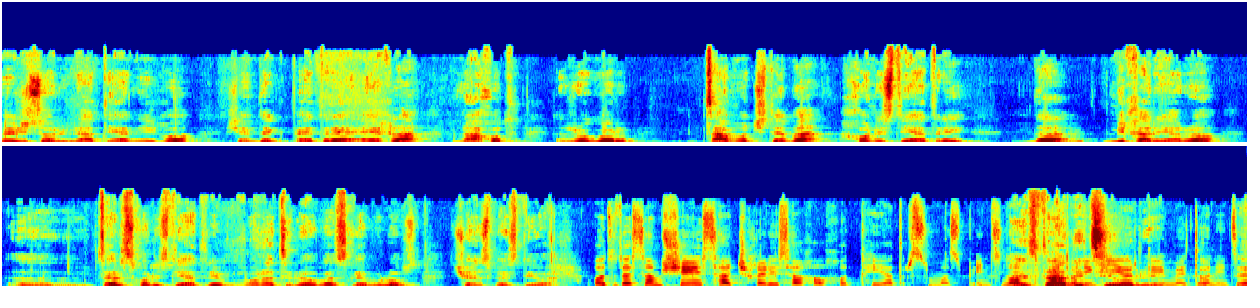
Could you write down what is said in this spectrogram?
რეჟისორი რატიანი იყო, შემდეგ პეტრე, ეხლა ნახოთ როგორ წამოჩდება ხონის თეატრი და მიხარია რომ წელს ხონის თეატრი მონაწილეობას ღებულობს ჩვენს ფესტივალში. 23-ში საჩხერის სახალხო თეატრს უმასპინძლობს ეს ტრადიციული გიორგი მეტონიძე.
